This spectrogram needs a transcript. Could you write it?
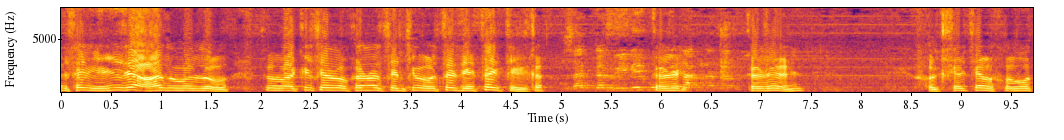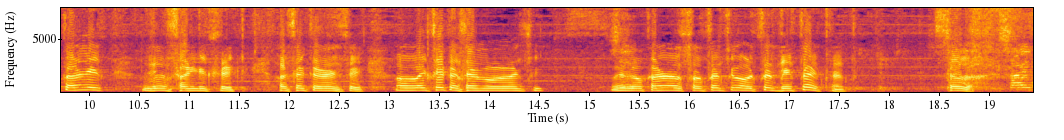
असं निर्णय आज बोललो. तर बाकीच्या लोकांना त्यांची मतं देता येतील का? साहेब काय वेगळी कारण कारण पक्षाच्या प्रमुखांनी जर सांगितलं की असं करायचं मग व्हायचं कसं बोलायची? लोकांना स्वतःची मतं देता येत नाहीत चला. साहेब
